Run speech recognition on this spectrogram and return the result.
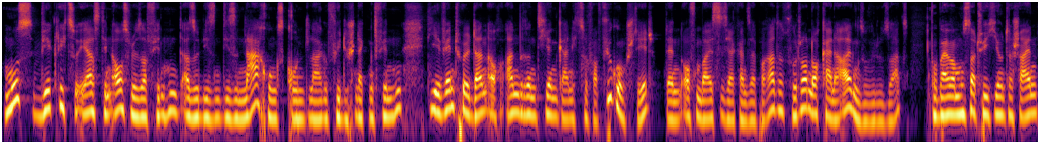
muss wirklich zuerst den Auslöser finden, also diesen, diese Nahrungsgrundlage für die Schnecken finden, die eventuell dann auch anderen Tieren gar nicht zur Verfügung steht. Denn offenbar ist es ja kein separates Futter, noch keine Algen so wie du sagst. Wobei man muss natürlich hier unterscheiden,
